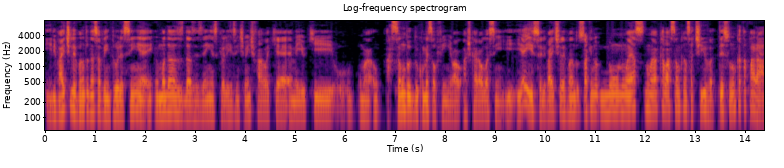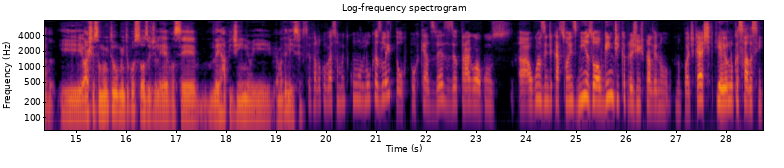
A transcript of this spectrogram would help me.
E ele vai te levando nessa aventura, assim, é uma das, das resenhas que eu li recentemente fala que é, é meio que uma, uma ação do, do, começo ao fim, eu acho que era algo assim. E, e é isso, ele vai te levando, só que não, não, é, não é aquela ação cansativa, o texto nunca tá parado. E eu acho isso muito, muito gostoso de ler, você lê rapidinho e é uma delícia. Você falou, conversa muito com o Lucas Leitor, porque às vezes eu trago alguns, algumas indicações minhas ou alguém indica pra gente para ler no, no podcast, e aí o Lucas fala assim,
